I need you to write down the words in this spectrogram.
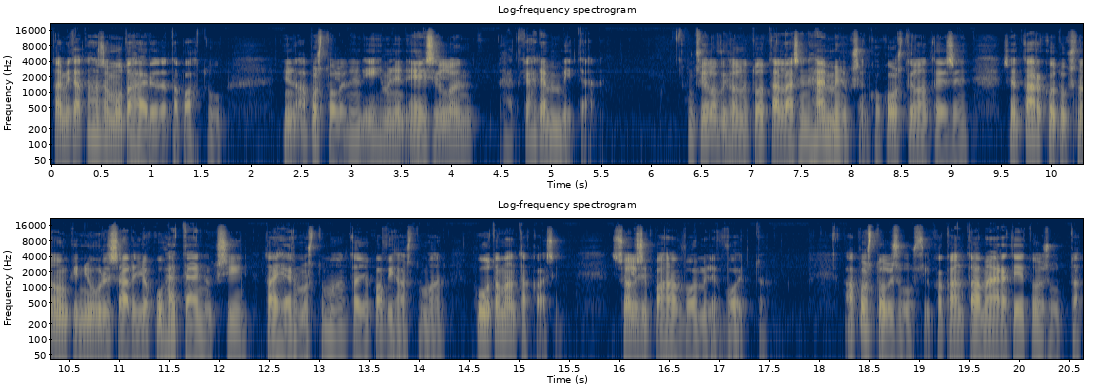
tai mitä tahansa muuta häiriötä tapahtuu, niin apostolinen ihminen ei silloin hätkähdä mitään. Kun sielovihollinen tuo tällaisen hämmennyksen kokoustilanteeseen, sen tarkoituksena onkin juuri saada joku hätäännyksiin tai hermostumaan tai jopa vihastumaan, huutamaan takaisin. Se olisi pahan voimille voitto. Apostolisuus, joka kantaa määrätietoisuutta,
